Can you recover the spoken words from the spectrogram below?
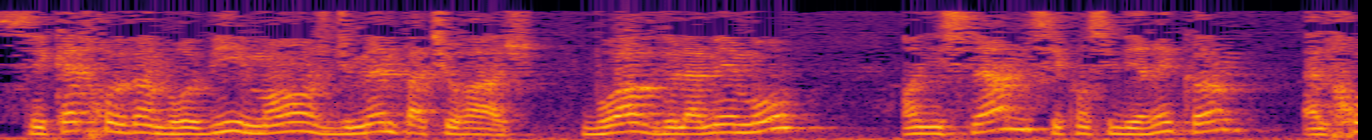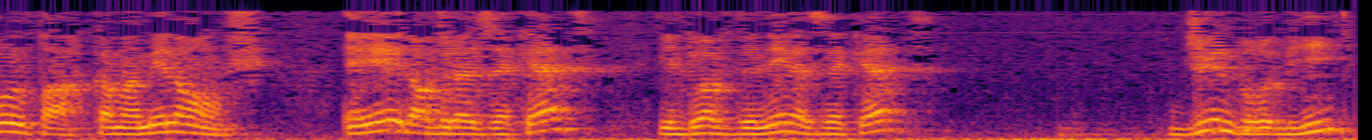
ces 80 brebis mangent du même pâturage, boivent de la même eau, en islam, c'est considéré comme al comme un mélange. Et lors de la zakat, ils doivent donner la zakat d'une brebis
